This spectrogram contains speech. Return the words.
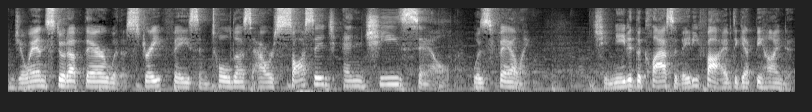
And Joanne stood up there with a straight face and told us our sausage and cheese sale was failing. And she needed the class of 85 to get behind it.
